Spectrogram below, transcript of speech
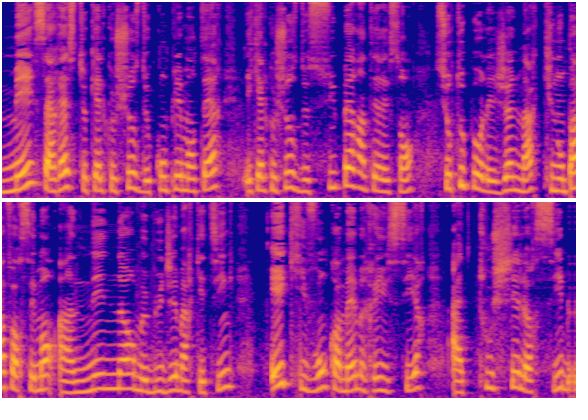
mais ça reste quelque chose de complémentaire et quelque chose de super intéressant, surtout pour les jeunes marques qui n'ont pas forcément un énorme budget marketing et qui vont quand même réussir à toucher leur cible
